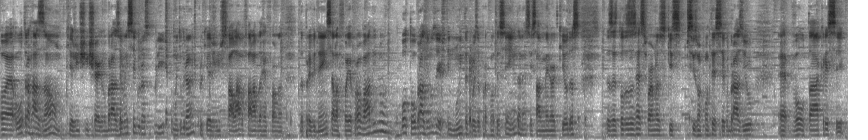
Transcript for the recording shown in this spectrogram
É, Outra razão que a gente enxerga no Brasil é uma insegurança política muito grande, porque a gente falava, falava da reforma da Previdência, ela foi aprovada e não botou o Brasil nos eixos. Tem muita coisa para acontecer ainda, né? Vocês sabem melhor do que eu das, das todas as reformas que precisam acontecer para o Brasil é, voltar a crescer.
